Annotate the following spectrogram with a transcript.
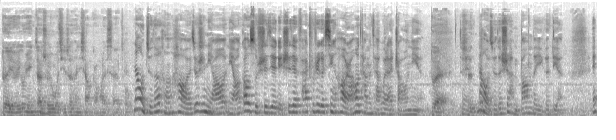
对，有一个原因在，所以嗯我其实很想赶快 settle。那我觉得很好哎，就是你要你要告诉世界，给世界发出这个信号，然后他们才会来找你。对，对，那我觉得是很棒的一个点。哎，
